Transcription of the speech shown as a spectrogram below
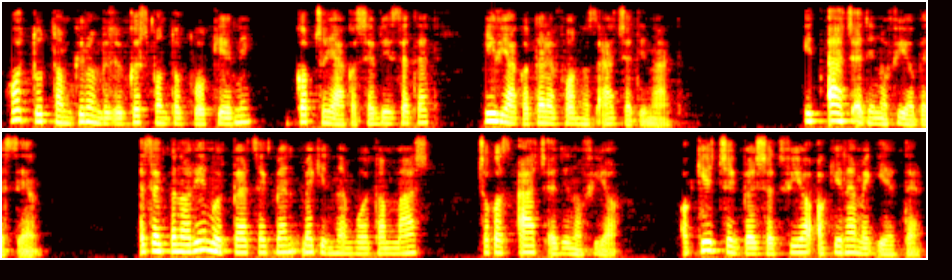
hogy tudtam különböző központoktól kérni, hogy kapcsolják a sebészetet, hívják a telefonhoz Ács Edinát. Itt Ács Edina fia beszél. Ezekben a rémült percekben megint nem voltam más, csak az Ács Edina fia. A kétségbeesett fia, aki remeg érte,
